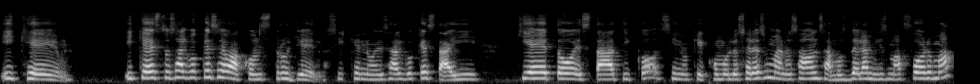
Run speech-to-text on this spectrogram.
y que, y que esto es algo que se va construyendo, ¿sí? que no es algo que está ahí quieto, estático, sino que como los seres humanos avanzamos de la misma forma,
